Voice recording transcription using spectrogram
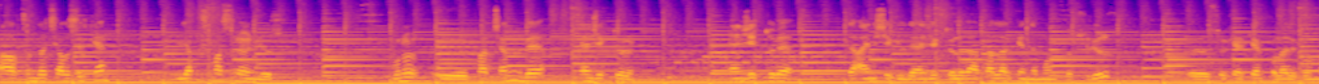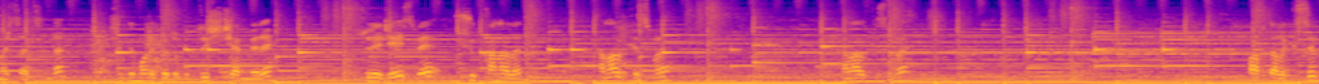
altında çalışırken yapışmasını önlüyor. Bunu e, parçanın ve enjektörün. Enjektöre de aynı şekilde enjektörleri atarlarken de monitör sürüyoruz. E, sökerken kolaylık olması açısından. Şimdi monitörü bu dış çembere süreceğiz ve şu kanalın kanal kısmı kanal kısmı haftalı kısım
